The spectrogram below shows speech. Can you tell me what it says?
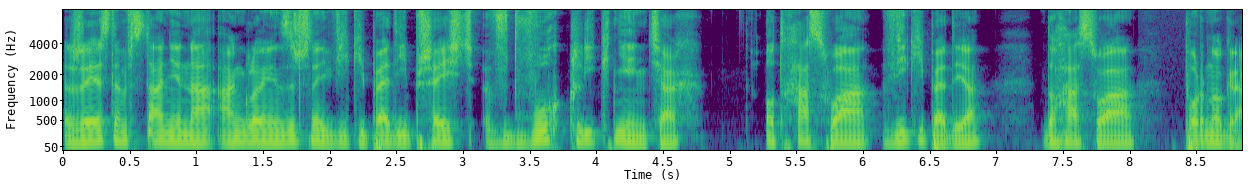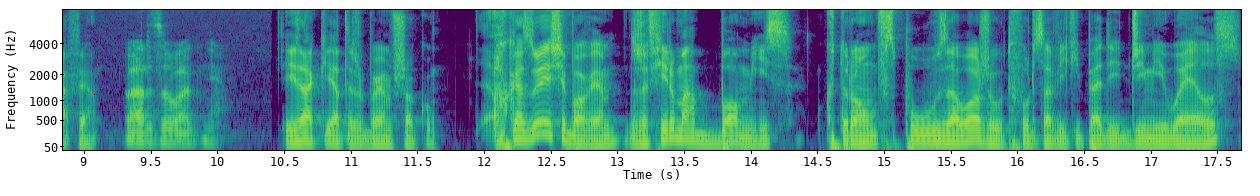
że jestem w stanie na anglojęzycznej Wikipedii przejść w dwóch kliknięciach od hasła Wikipedia do hasła pornografia. Bardzo ładnie. I tak ja też byłem w szoku. Okazuje się bowiem, że firma Bomis, którą współzałożył twórca Wikipedii Jimmy Wales,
